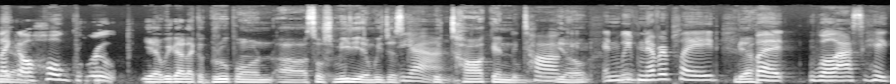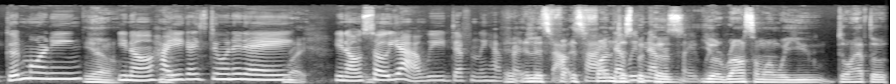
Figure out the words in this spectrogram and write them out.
like yeah. a whole group. Yeah, we got like a group on uh, social media, and we just Yeah. we talk and We talk you know and, and we've never played, Yeah. but we'll ask, hey, good morning. Yeah. You know, how you guys doing today? Right. You know, so yeah, we definitely have friendships and it's fu- outside it's fun that just we've never because you're with. around someone where you don't have to.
